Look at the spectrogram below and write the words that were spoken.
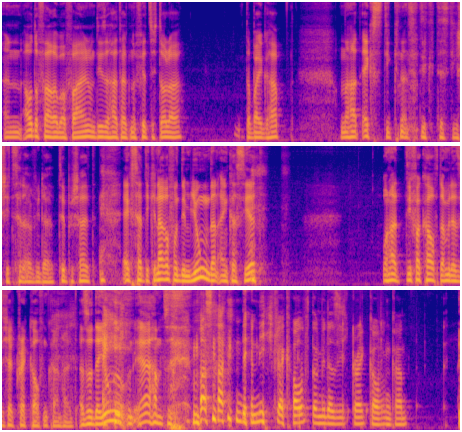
einen Autofahrer überfallen und dieser hat halt nur 40 Dollar dabei gehabt. Und dann hat Ex die, Kna- die, das ist die Geschichte da wieder typisch halt. Ex hat die Knarre von dem Jungen dann einkassiert und hat die verkauft, damit er sich halt Crack kaufen kann halt. Also der Junge und er haben Was hat denn der nicht verkauft, damit er sich Crack kaufen kann?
